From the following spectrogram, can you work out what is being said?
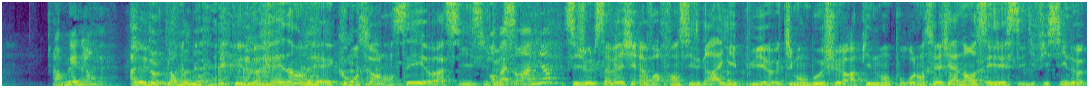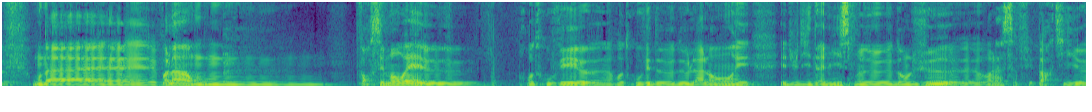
En ah gagnant. Allez, docteur Benoît. ouais, non, mais comment se relancer ah, si, si, je, si je le savais, j'irais voir Francis Graille et puis euh, qui m'embauche rapidement pour relancer la GA. Non, c'est difficile. On a, euh, voilà, on forcément, ouais. Euh, retrouver euh, retrouver de, de l'allant et, et, du dynamisme dans le jeu voilà ça fait partie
